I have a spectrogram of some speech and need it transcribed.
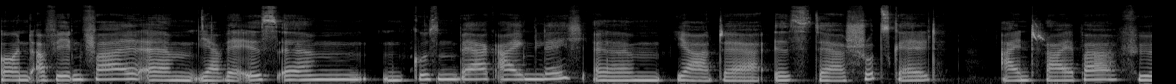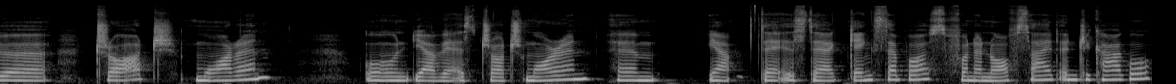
Und auf jeden Fall, ähm, ja, wer ist ähm, Gussenberg eigentlich? Ähm, ja, der ist der Schutzgeldeintreiber für George Moran. Und ja, wer ist George Moran? Ähm, ja, der ist der Gangsterboss von der Northside in Chicago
